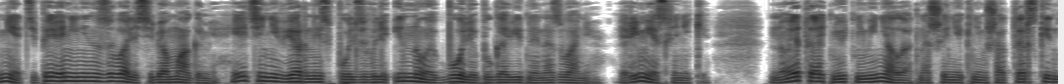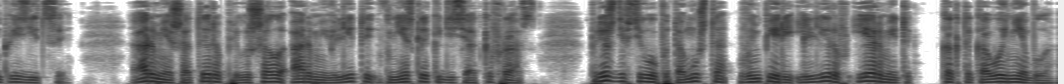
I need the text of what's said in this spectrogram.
Нет, теперь они не называли себя магами. Эти неверные использовали иное, более благовидное название – ремесленники. Но это отнюдь не меняло отношение к ним шатерской инквизиции. Армия Шатера превышала армию элиты в несколько десятков раз. Прежде всего потому, что в империи Иллиров и армии как таковой не было,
